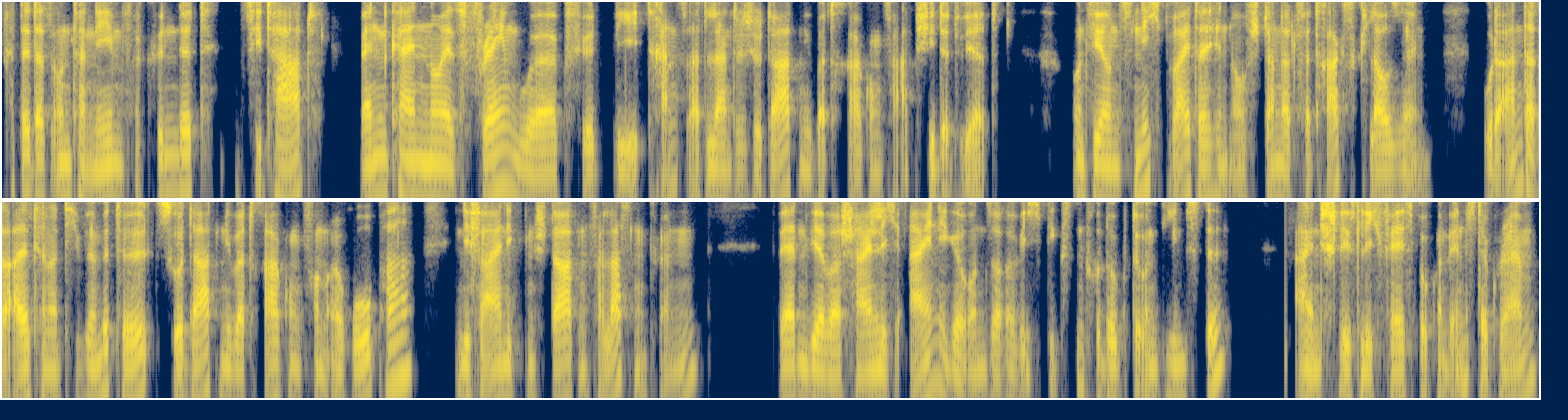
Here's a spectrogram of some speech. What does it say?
hatte das Unternehmen verkündet, Zitat, wenn kein neues Framework für die transatlantische Datenübertragung verabschiedet wird und wir uns nicht weiterhin auf Standardvertragsklauseln oder andere alternative Mittel zur Datenübertragung von Europa in die Vereinigten Staaten verlassen können, werden wir wahrscheinlich einige unserer wichtigsten Produkte und Dienste einschließlich Facebook und Instagram,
